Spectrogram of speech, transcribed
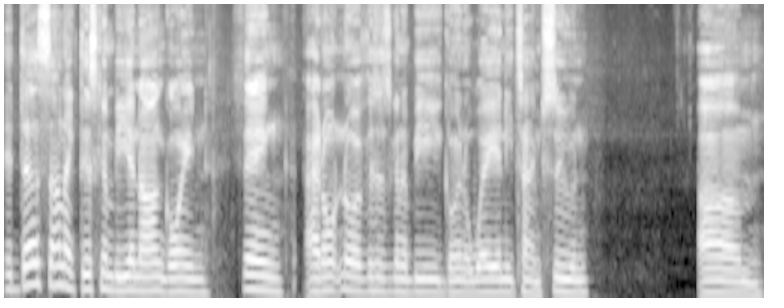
It does sound like this can be an ongoing thing. I don't know if this is going to be going away anytime soon. Um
